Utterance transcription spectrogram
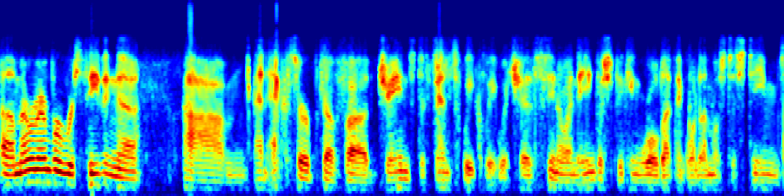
Um, I remember receiving a um, an excerpt of uh, Jane's Defense Weekly, which is, you know, in the English-speaking world, I think one of the most esteemed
